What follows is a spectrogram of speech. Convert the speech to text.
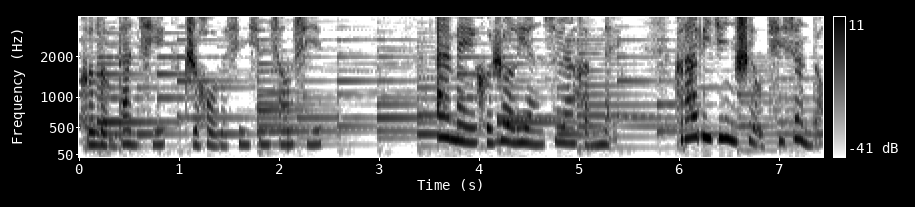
和冷淡期之后的惺惺相惜。暧昧和热恋虽然很美，可它毕竟是有期限的，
